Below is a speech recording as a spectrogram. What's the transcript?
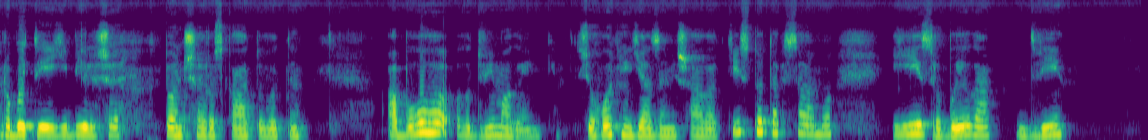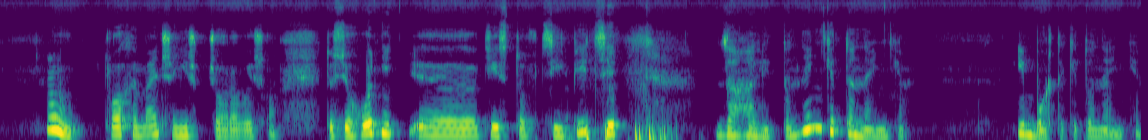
робити її більше тонше розкатувати, або дві маленькі. Сьогодні я замішала тісто так само і зробила дві, ну, трохи менше, ніж вчора вийшло. То сьогодні е, тісто в цій піці взагалі тоненьке-тоненьке. І бортики тоненькі.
